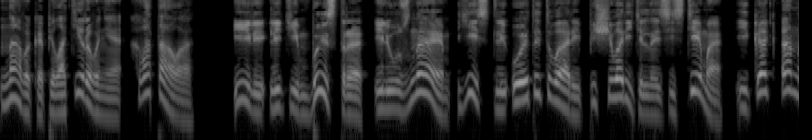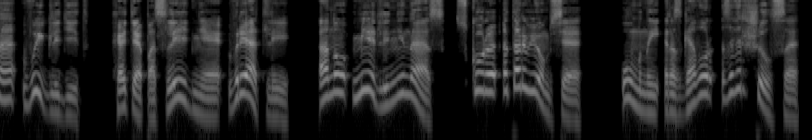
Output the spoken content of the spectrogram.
Навыка пилотирования хватало. Или летим быстро, или узнаем, есть ли у этой твари пищеварительная система и как она выглядит. Хотя последнее вряд ли. Оно медленнее нас, скоро оторвемся. Умный разговор завершился,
